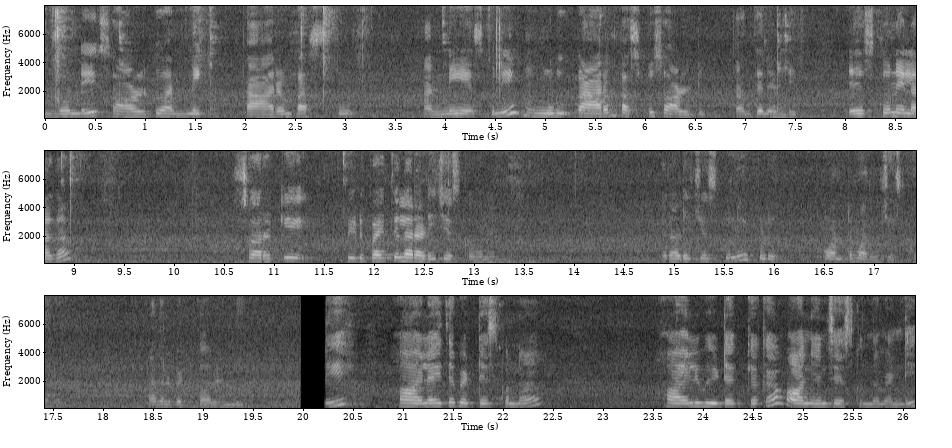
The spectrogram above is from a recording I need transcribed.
ఇంకోండి సాల్ట్ అన్నీ కారం పసుపు అన్నీ వేసుకుని మూడు కారం పసుపు సాల్ట్ అంతేనండి. వేసుకొని ఇలాగా సొరకి పిడిపైతే అయితే ఇలా రెడీ చేసుకోవాలండి. రెడీ చేసుకుని ఇప్పుడు వంట మొదలు చేసుకోవాలండి మొదలు పెట్టుకోవాలండి. ఆయిల్ అయితే పెట్టేసుకున్నా ఆయిల్ వీటెక్కాక ఆనియన్స్ వేసుకుందామండి.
